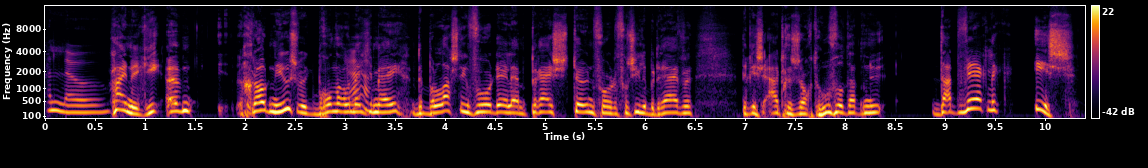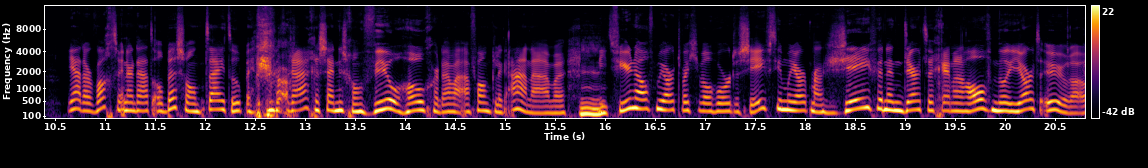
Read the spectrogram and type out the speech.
Hallo. Hi Nikki. Um, groot nieuws, ik begon al een beetje mee. De belastingvoordelen en prijssteun voor de fossiele bedrijven. Er is uitgezocht hoeveel dat nu daadwerkelijk is. Ja, daar wachten we inderdaad al best wel een tijd op. En de Ja. vragen zijn dus gewoon veel hoger dan we aanvankelijk aannamen. Mhm. Niet 4,5 miljard wat je wel hoorde, 17 miljard, maar 37,5 miljard euro.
